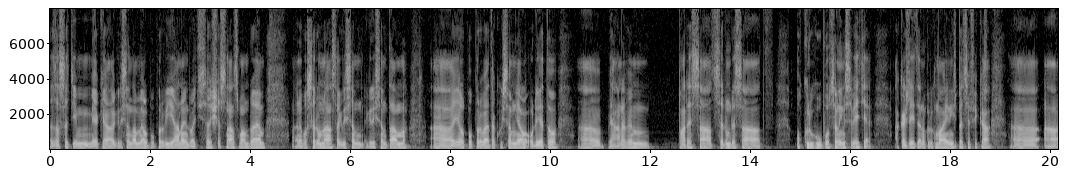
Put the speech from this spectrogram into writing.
zase tím, jak já, když jsem tam měl poprvé, já nevím, 2016 mám dojem, nebo 17, tak když jsem, když jsem tam uh, jel poprvé, tak už jsem měl odjeto, uh, já nevím, 50, 70 okruhů po celém světě a každý ten okruh má jiný specifika a, a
